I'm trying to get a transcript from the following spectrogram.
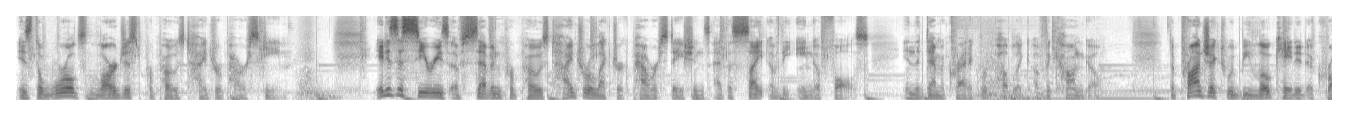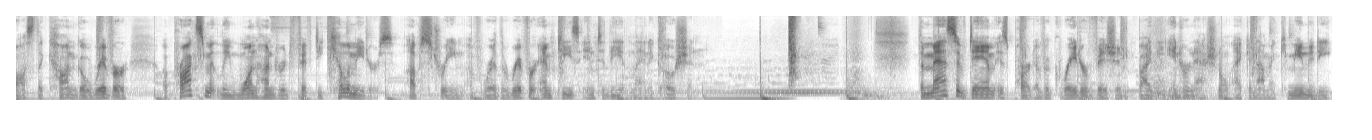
is the world's largest proposed hydropower scheme. It is a series of seven proposed hydroelectric power stations at the site of the Inga Falls in the Democratic Republic of the Congo. The project would be located across the Congo River, approximately 150 kilometers upstream of where the river empties into the Atlantic Ocean. The massive dam is part of a greater vision by the international economic community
